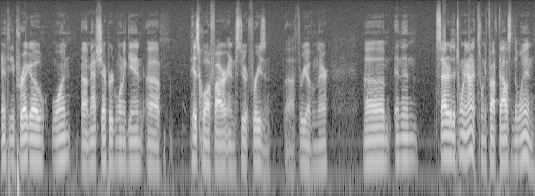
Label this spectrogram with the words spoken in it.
Anthony Perrego won. Uh, Matt Sheppard won again. Uh, his qualifier and Stewart Friesen, uh, three of them there. Um, and then Saturday the 29th, 25,000 to win.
